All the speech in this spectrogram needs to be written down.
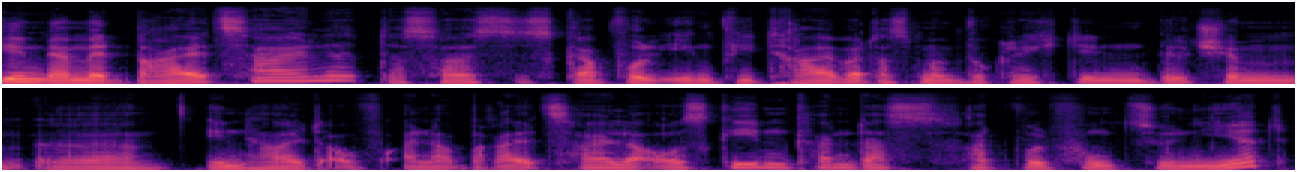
mehr mit Breilzeile. Das heißt, es gab wohl irgendwie Treiber, dass man wirklich den Bildschirminhalt äh, auf einer Breilzeile ausgeben kann. Das hat wohl funktioniert.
